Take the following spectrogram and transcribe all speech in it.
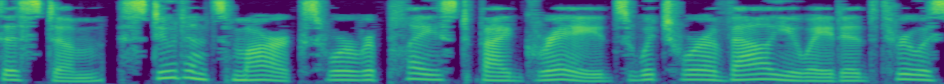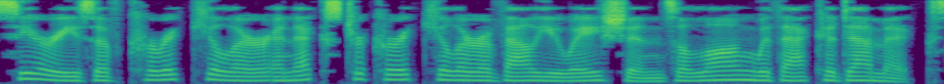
system, students' marks were replaced by grades which were evaluated through a series of curricular and extracurricular evaluations along with academics.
